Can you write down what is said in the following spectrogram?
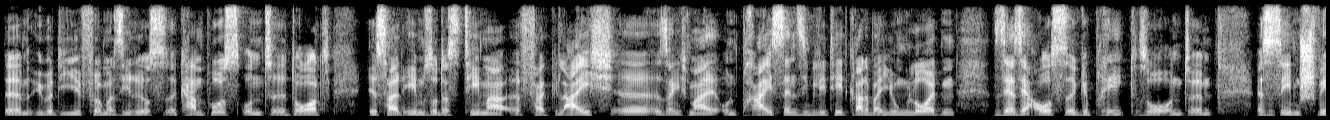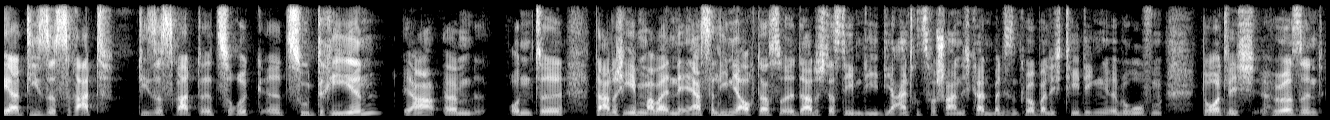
ähm, über die Firma Sirius äh, Campus und äh, dort ist halt eben so das Thema äh, Vergleich, äh, sage ich mal, und Preissensibilität, gerade bei jungen Leuten, sehr, sehr ausgeprägt. So, und ähm, es ist eben schwer, dieses Rad, dieses Rad äh, zurück äh, ja, ähm, und äh, dadurch eben aber in erster Linie auch das, äh, dadurch, dass eben die, die Eintrittswahrscheinlichkeiten bei diesen körperlich tätigen äh, Berufen deutlich höher sind,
